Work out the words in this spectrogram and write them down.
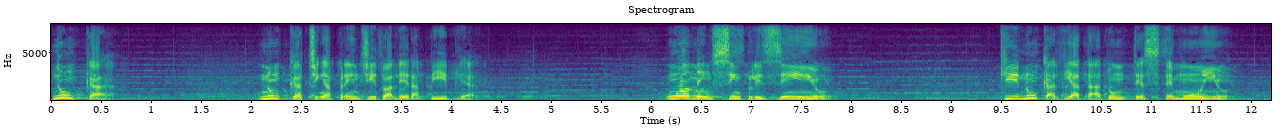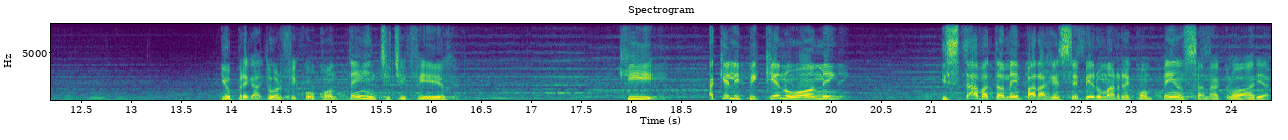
nunca, nunca tinha aprendido a ler a Bíblia. Um homem simplesinho que nunca havia dado um testemunho. E o pregador ficou contente de ver que aquele pequeno homem estava também para receber uma recompensa na glória.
